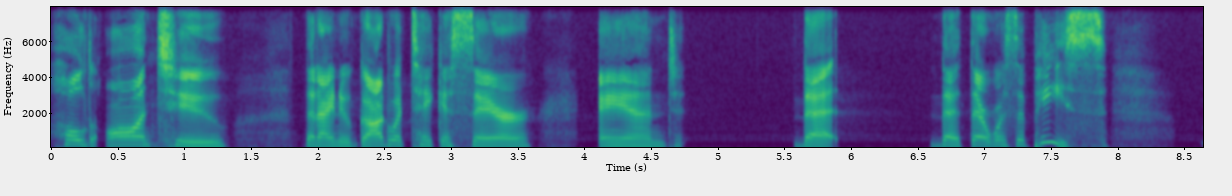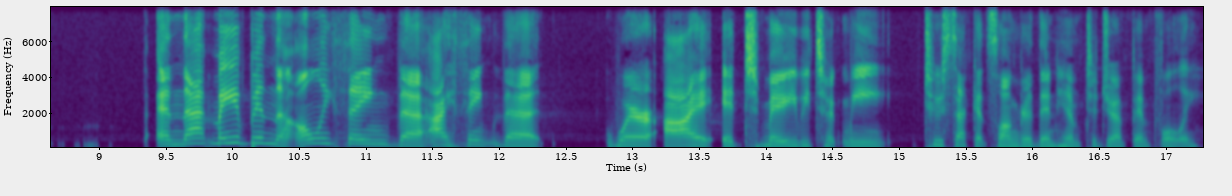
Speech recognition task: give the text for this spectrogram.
hold on to that I knew God would take us there and that that there was a peace. And that may have been the only thing that I think that where I it maybe took me 2 seconds longer than him to jump in fully.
